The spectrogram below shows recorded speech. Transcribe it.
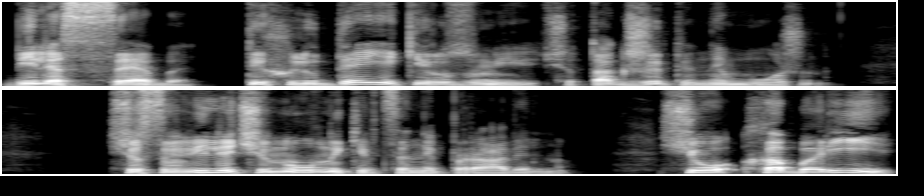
біля себе тих людей, які розуміють, що так жити не можна, що свавілля чиновників це неправильно, що хабарі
